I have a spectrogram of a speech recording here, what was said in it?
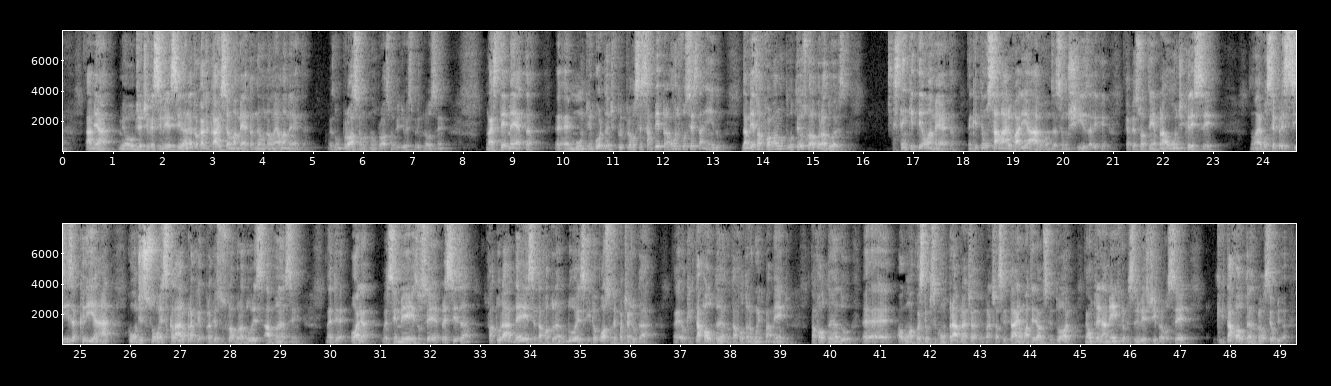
A minha, meu objetivo esse, esse ano é trocar de carro. Isso é uma meta? Não, não é uma meta. Mas num próximo, num próximo vídeo eu explico para você. Mas ter meta é, é muito importante para você saber para onde você está indo. Da mesma forma, os teus colaboradores. Você tem que ter uma meta, tem que ter um salário variável, vamos dizer assim, um X ali que, que a pessoa tenha para onde crescer. Não é? Você precisa criar condições, claro, para que, que os seus colaboradores avancem. Né? De, olha, esse mês você precisa faturar 10, você está faturando 2. O que, que eu posso fazer para te ajudar? É, o que está faltando? Está faltando algum equipamento? Está faltando é, alguma coisa que eu preciso comprar para te, te facilitar? É um material de escritório? É um treinamento que eu preciso investir para você? O que está faltando para você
